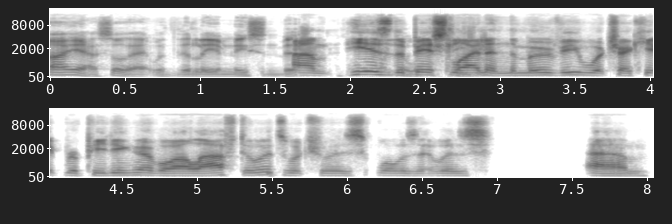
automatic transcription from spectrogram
Oh yeah, I saw that with the Liam Neeson bit. Um, here's the the best line in the movie, which I kept repeating a while afterwards, which was what was it? It was um,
